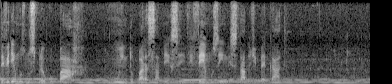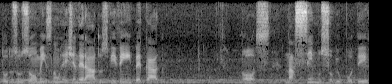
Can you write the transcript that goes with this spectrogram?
Deveríamos nos preocupar muito para saber se vivemos em um estado de pecado. Todos os homens não regenerados vivem em pecado. Nós nascemos sob o poder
